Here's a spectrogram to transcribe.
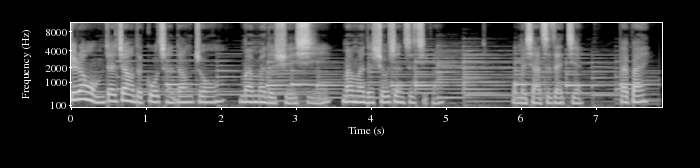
就让我们在这样的过程当中，慢慢的学习，慢慢的修正自己吧。我们下次再见，拜拜。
